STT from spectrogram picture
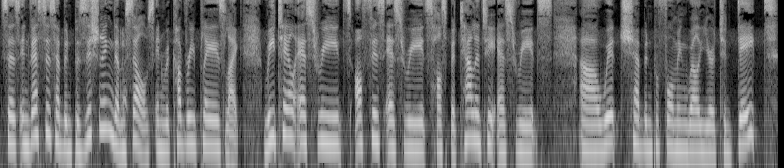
says investors have been positioning themselves in recovery plays like retail S REITs, office S REITs, hospitality S REITs, uh, which have been performing well year to date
